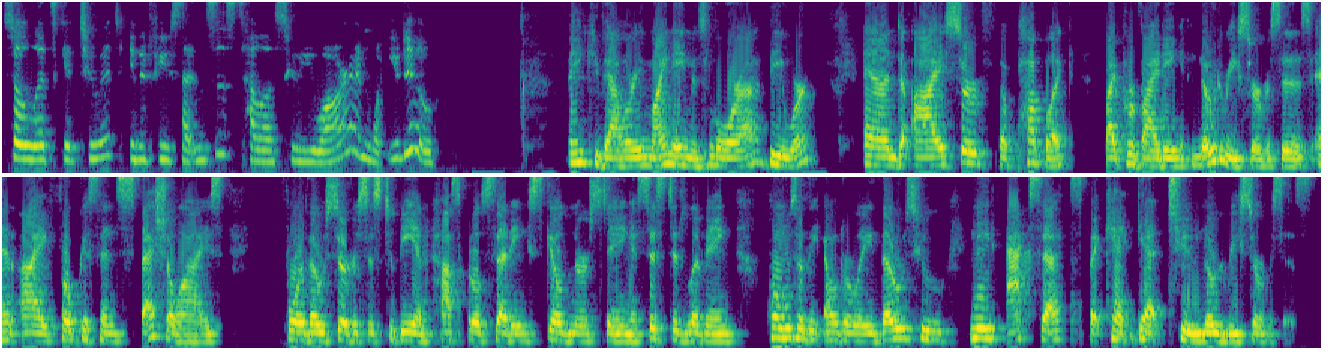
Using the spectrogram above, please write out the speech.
So let's get to it in a few sentences. Tell us who you are and what you do. Thank you, Valerie. My name is Laura Biewer, and I serve the public by providing notary services, and I focus and specialize for those services to be in hospital settings, skilled nursing, assisted living, homes of the elderly, those who need access but can't get to notary services.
